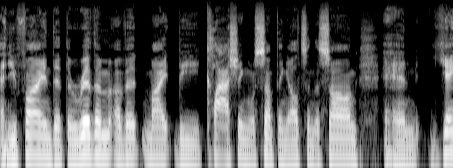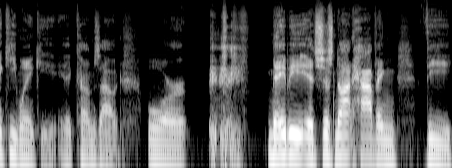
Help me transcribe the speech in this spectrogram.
and you find that the rhythm of it might be clashing with something else in the song, and Yankee Wanky, it comes out. Or maybe it's just not having the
